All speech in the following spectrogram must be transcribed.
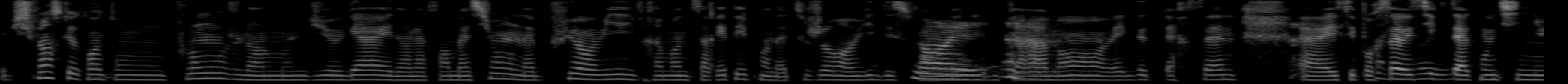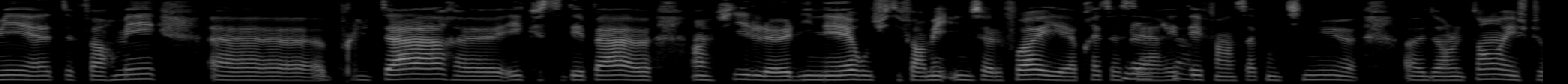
et puis je pense que quand on plonge dans le monde du yoga et dans la formation, on n'a plus envie vraiment de s'arrêter, on a toujours envie de se former ouais. différemment avec d'autres personnes. et c'est pour ah, ça aussi oui. que tu as continué à te former plus tard et que c'était pas un fil linéaire où tu t'es formé une seule fois et après ça s'est arrêté. Enfin, ça continue dans le temps et je te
